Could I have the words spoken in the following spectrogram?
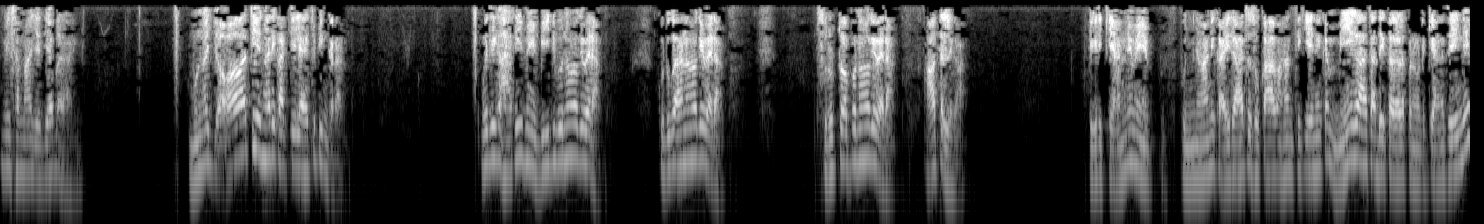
මේ සමාජය දිහා බලන්නේ. මොන જાතියෙන් හරි කට්ටියලා හිත පින් කරන්නේ. මොකද ඒක හරි මේ බීඩි බොනවා වගේ වැඩක්. කුඩු ගහනවා වගේ වැඩක්. සුරුට්ටු අපනවා වගේ වැඩක්. ආතල් එකක්. ඒකට කියන්නේ මේ පුඤ්ඤානි කෛරාත සුඛාවහන්ති කියන එක මේ ගාත අධික කල්පනකට කියන්න තියෙන්නේ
